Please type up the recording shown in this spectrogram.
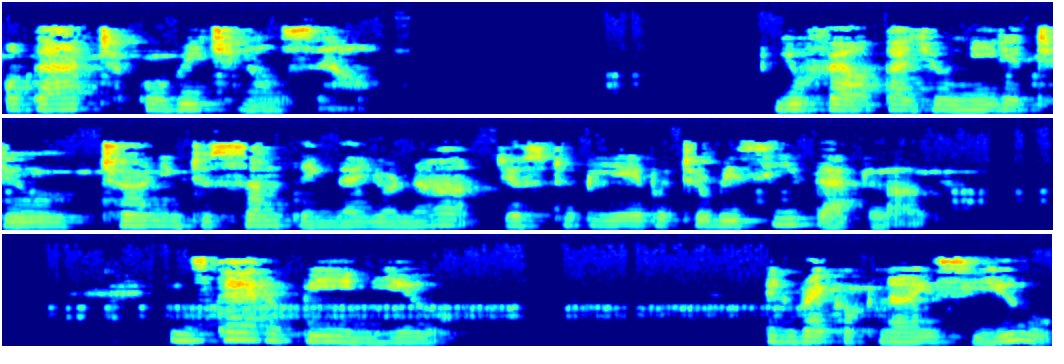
of that original self. You felt that you needed to turn into something that you're not just to be able to receive that love. Instead of being you and recognize you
